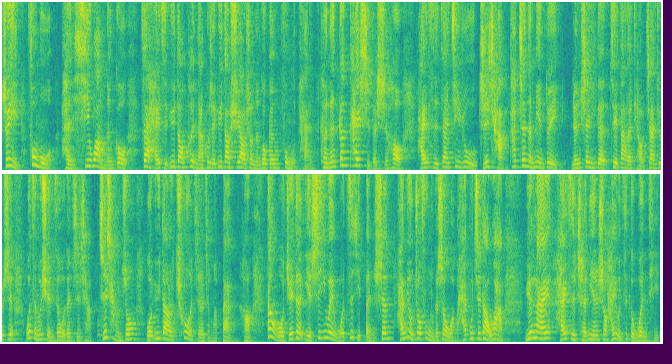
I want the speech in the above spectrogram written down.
所以父母很希望能够在孩子遇到困难或者遇到需要的时候，能够跟父母谈。可能刚开始的时候，孩子在进入职场，他真的面对人生一个最大的挑战，就是我怎么选择我的职场？职场中我遇到了挫折怎么办？哈，但我觉得也是因为我自己本身还没有做父母的时候，我还不知道哇。原来孩子成年的时候还有这个问题，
